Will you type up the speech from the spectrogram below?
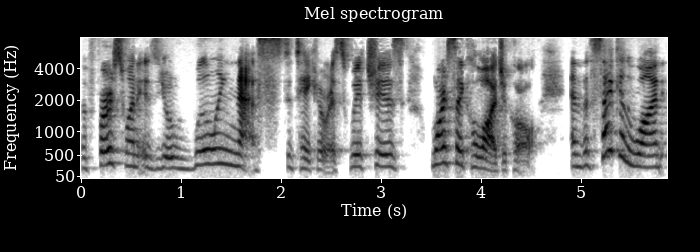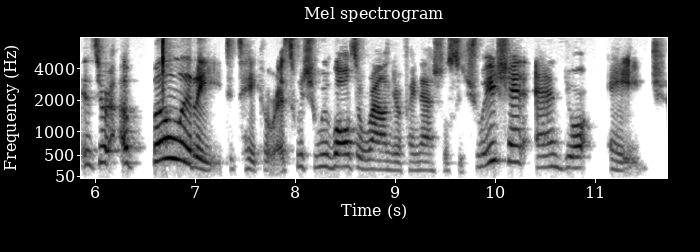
The first one is your willingness to take a risk, which is more psychological. And the second one is your ability to take a risk, which revolves around your financial situation and your age.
